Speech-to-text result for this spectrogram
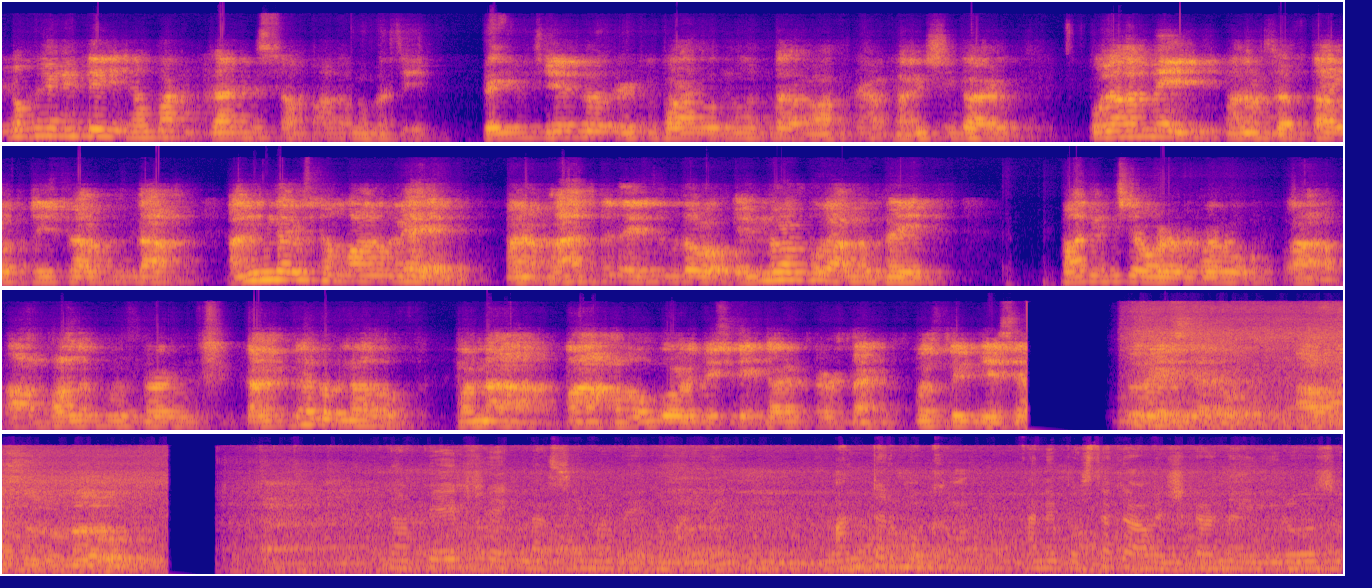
హ్యూమానిటీ దానికి సంబంధం ఉన్నది రెండు చేతులు రెండు బాగులు ఉంటారు మనిషి గారు కులాన్ని మనం చెప్తాలో తీసుకురాకుండా అందరూ సమానమే మన భారతదేశంలో ఎన్నో కులాలు ఉన్నాయి. పాలించేవాడు ఉన్నారు ఆ- పాలకులు ఉన్నారు కలెక్టర్ ఉన్నారు. మొన్న మా ఒంగోలు చేసే కలెక్టర్ ముస్లిం చేశారు వేశారు ఆఫీసర్లు ఉన్నారు. నా పేరు షేక్ నరసింహ బేగం అండి. అంతర్ముఖం అనే పుస్తక ఆవిష్కరణ ఈరోజు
